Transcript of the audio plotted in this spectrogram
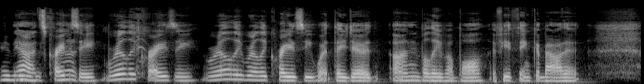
Maybe yeah, it's crazy. Not. Really crazy. Really, really crazy what they did. Unbelievable if you think about it.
